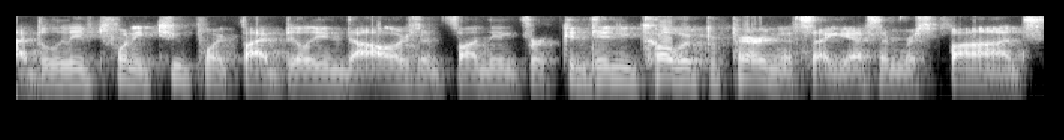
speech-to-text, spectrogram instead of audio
I believe, $22.5 billion in funding for continued COVID preparedness, I guess, in response.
